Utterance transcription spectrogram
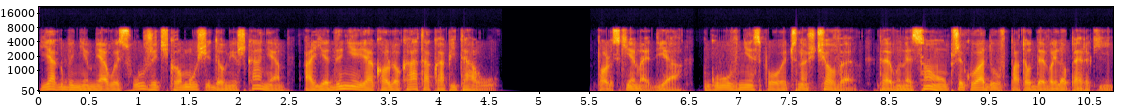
jakby nie miały służyć komuś do mieszkania, a jedynie jako lokata kapitału. Polskie media, głównie społecznościowe, pełne są przykładów patodeweloperki.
